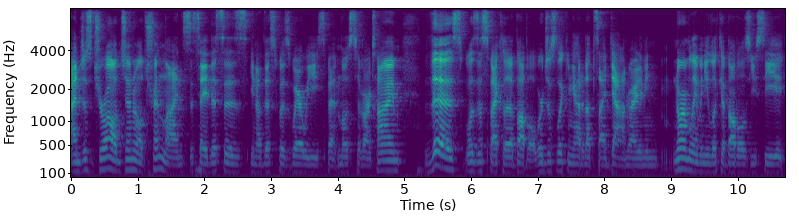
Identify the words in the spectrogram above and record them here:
and just draw general trend lines to say this is, you know, this was where we spent most of our time, this was a speculative bubble. We're just looking at it upside down, right? I mean, normally when you look at bubbles, you see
